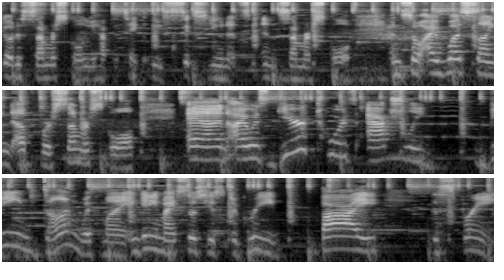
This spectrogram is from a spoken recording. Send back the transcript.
go to summer school. You have to take at least six units in summer school. And so I was signed up for summer school, and I was geared towards actually being done with my and getting my associate's degree by the spring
